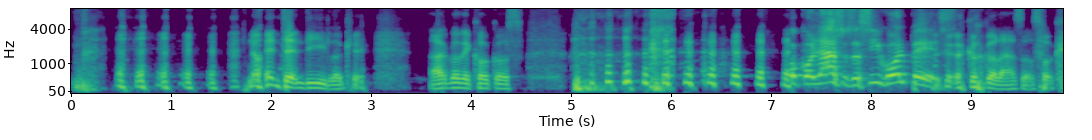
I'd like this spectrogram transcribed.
no entendí lo que... Algo de cocos. cocolazos, así, golpes. cocolazos, ok.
